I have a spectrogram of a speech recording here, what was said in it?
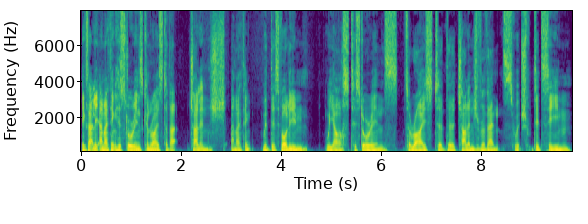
Exactly. And i think historians can rise to that challenge. And i think with this volume we asked historians to rise to the challenge of events which did seem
